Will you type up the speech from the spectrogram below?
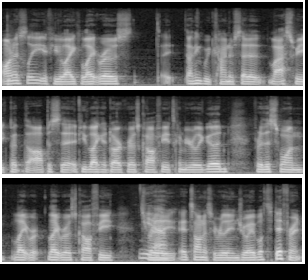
honestly, if you like light roast, I- I think we kind of said it last week, but the opposite. If you like a dark roast coffee, it's gonna be really good. For this one, light light roast coffee, it's Yeah. really, it's honestly really enjoyable. It's different.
